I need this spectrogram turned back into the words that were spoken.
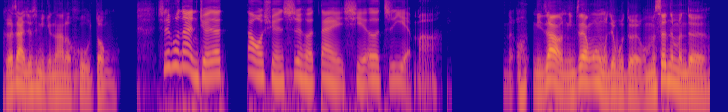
可是再就是你跟它的互动，师傅，那你觉得道玄适合戴邪恶之眼吗？那哦你知道你这样问我就不对了。我们圣人们的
